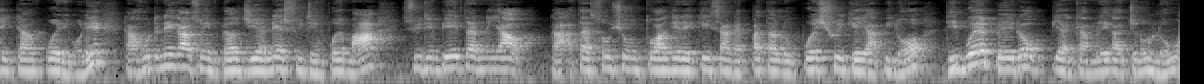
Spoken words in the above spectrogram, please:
ထိပ်တန်းပွဲတွေပေါ့လေ။ဒါဟိုတနေ့ကဆိုရင် Belgium နဲ့ Sweden ပွဲမှာဆွီဒင်ပြည်သက်နှစ်ယောက် ဒါအသက်ဆုံးရှုံးသွားခဲ့တဲ့ကိစ္စနဲ့ပတ်သက်လို့ပွဲရွှေ့ခဲ့ရပြီးတော့ဒီပွဲပေတော့ပြန်ကံမလေးကကျွန်တော်လုံးဝ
